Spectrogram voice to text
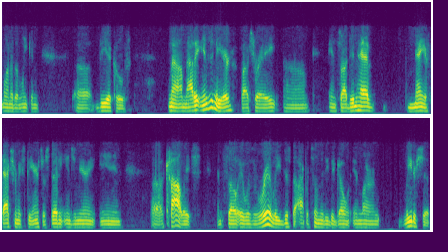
one of the Lincoln uh, vehicles. Now, I'm not an engineer by trade, um, and so I didn't have manufacturing experience or study engineering in uh, college. And so it was really just the opportunity to go and learn leadership.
